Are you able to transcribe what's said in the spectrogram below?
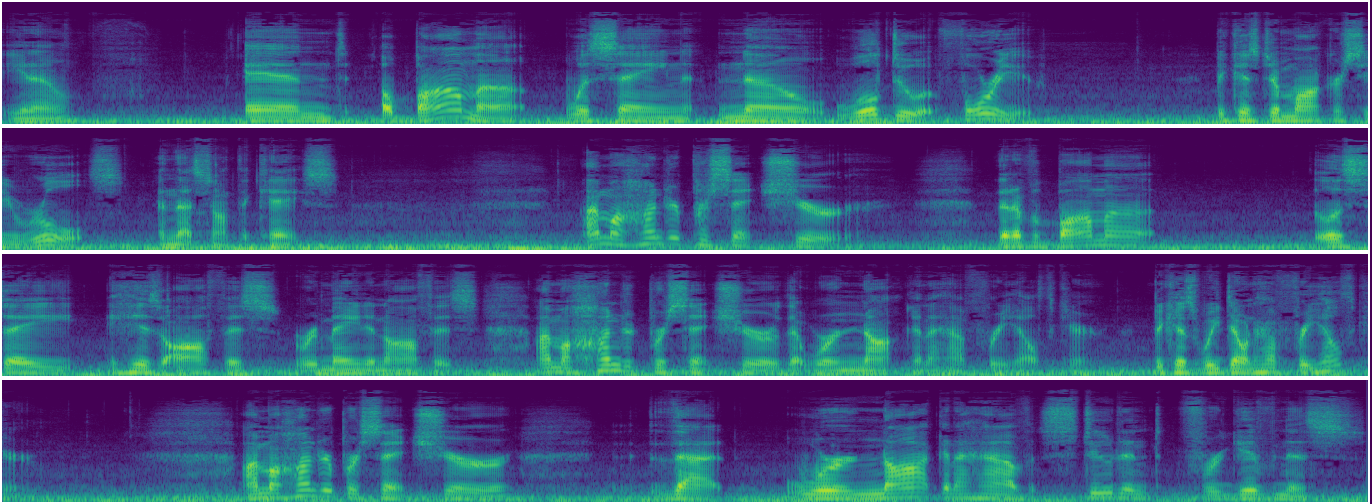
You know? And Obama was saying, "No, we'll do it for you." Because democracy rules, and that's not the case. I'm 100% sure that if Obama let's say his office remained in office, I'm 100% sure that we're not going to have free healthcare because we don't have free healthcare. I'm 100% sure that we're not going to have student forgiveness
